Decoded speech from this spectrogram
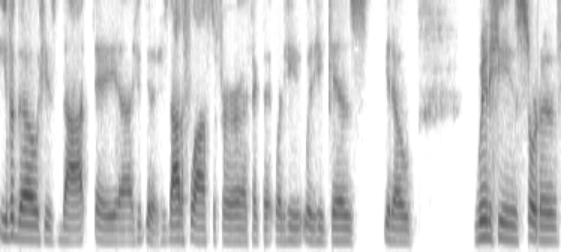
even though he's not a uh, he, you know he's not a philosopher, I think that when he when he gives you know when he's sort of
